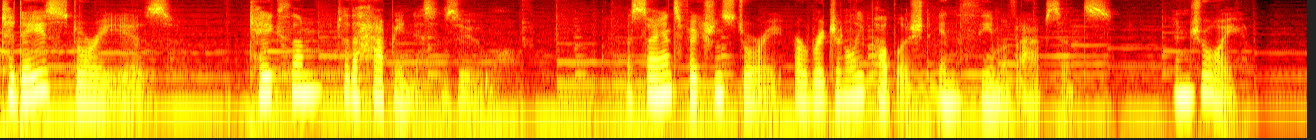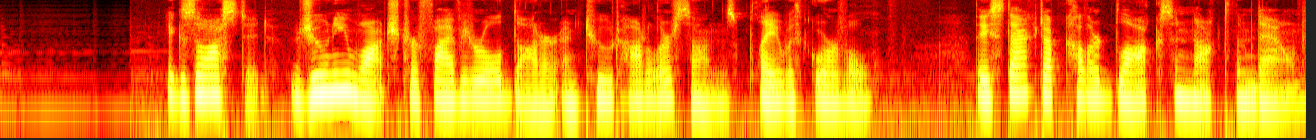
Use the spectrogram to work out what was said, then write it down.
Today's story is Take Them to the Happiness Zoo, a science fiction story originally published in the theme of absence. Enjoy. Exhausted, Junie watched her five year old daughter and two toddler sons play with Gorval. They stacked up colored blocks and knocked them down.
